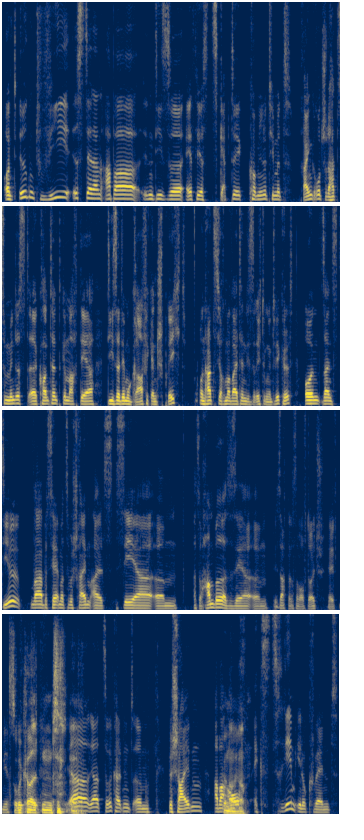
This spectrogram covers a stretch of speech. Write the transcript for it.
Und irgendwie ist der dann aber in diese Atheist-Skeptic-Community mit reingerutscht oder hat zumindest äh, Content gemacht, der dieser Demografik entspricht und hat sich auch immer weiter in diese Richtung entwickelt. Und sein Stil war bisher immer zu beschreiben als sehr, ähm, also humble, also sehr, ähm, wie sagt man das nochmal auf Deutsch? Helft mir. Zurückhaltend. Ja, ja, zurückhaltend, ähm, bescheiden, aber genau, auch ja. extrem eloquent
